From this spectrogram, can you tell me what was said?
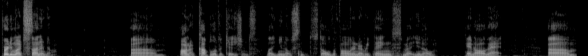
pretty much sunning him, um, on a couple of occasions, like you know s- stole the phone and everything, sm- you know, and all that, um,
